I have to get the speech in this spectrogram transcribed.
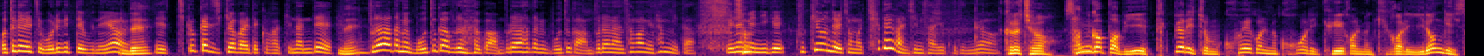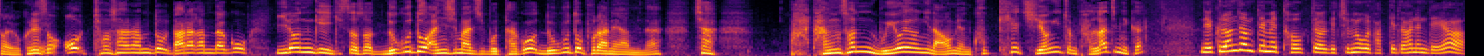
어떻게 될지 모르기 때문에요. 네. 예, 끝까지 지켜봐야 될 것 같긴 한데 네. 불안하다면 모두가 불안하고 안 불안하다면 모두가 안 불안한 상황이 합니다. 왜냐하면 이게 국회의원들의 정말 최대 관심사이거든요. 그렇죠. 선거법이 특별히 좀 코에 걸면 코걸이, 귀에 걸면 귀걸이 이런 게 있어요. 그래서 어, 저 사람도 날아간다고 이런 게 있어서 누구도 안심하지 못하고 누구도 불안해합니다. 자, 아, 당선 무효형이 나오면 국회 지형이 좀 달라집니까? 네, 그런 점 때문에 더욱더 주목을 받기도 하는데요.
